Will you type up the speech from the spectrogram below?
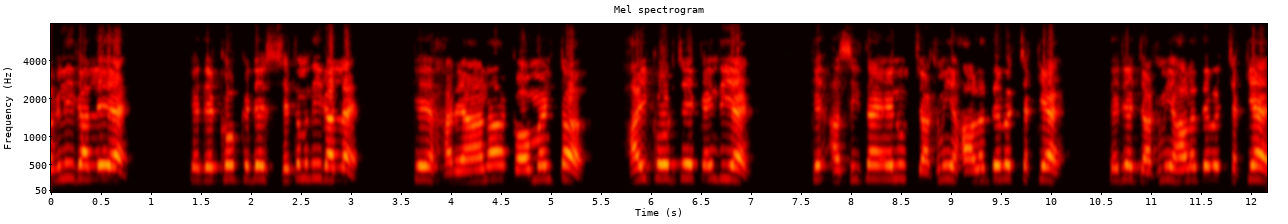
ਅਗਲੀ ਗੱਲ ਇਹ ਹੈ ਕਿ ਦੇਖੋ ਕਿੱਡੇ ਸਿਤਮ ਦੀ ਗੱਲ ਹੈ ਕਿ ਹਰਿਆਣਾ ਗਵਰਨਮੈਂਟ ਹਾਈ ਕੋਰਟ 'ਚ ਕਹਿੰਦੀ ਹੈ ਕਿ ਅਸੀਂ ਤਾਂ ਇਹਨੂੰ ਜ਼ਖਮੀ ਹਾਲਤ ਦੇ ਵਿੱਚ ਚੱਕਿਆ ਤੇ ਜੇ ਜ਼ਖਮੀ ਹਾਲਤ ਦੇ ਵਿੱਚ ਚੱਕਿਆ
